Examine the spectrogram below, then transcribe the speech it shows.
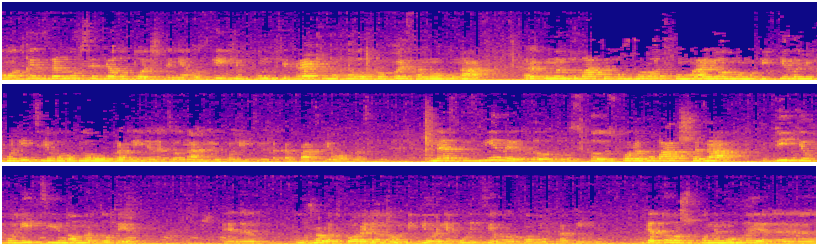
от, він звернувся для уточнення, оскільки в пункті 3 було прописано у нас рекомендувати Ужгородському районному відділенню поліції головного управління Національної поліції Закарпатської області внести зміни, е, скоригувавши на відділ поліції номер 1 е, Ужгородського районного відділення поліції головного управління. Для того, щоб вони могли е,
